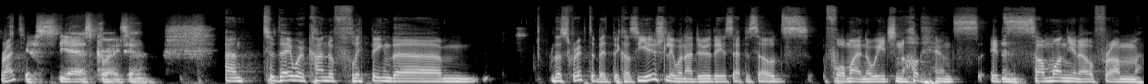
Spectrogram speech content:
right? yes, yes, correct. Yeah, And today we're kind of flipping the um, the script a bit because usually when I do these episodes for my Norwegian audience, it's someone you know from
